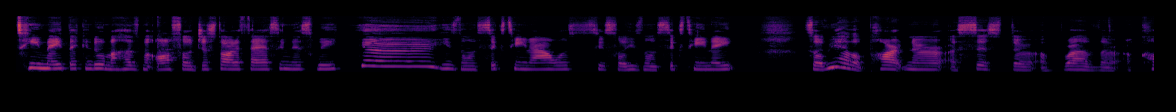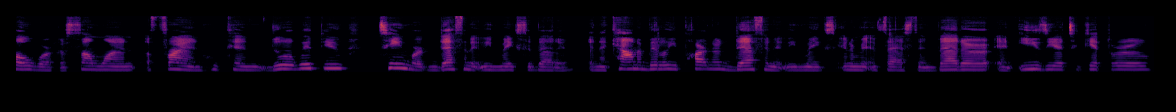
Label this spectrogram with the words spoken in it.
teammate that can do it, my husband also just started fasting this week. Yay! He's doing 16 hours. So he's doing 16 8. So if you have a partner, a sister, a brother, a coworker, someone, a friend who can do it with you, teamwork definitely makes it better. An accountability partner definitely makes intermittent fasting better and easier to get through.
